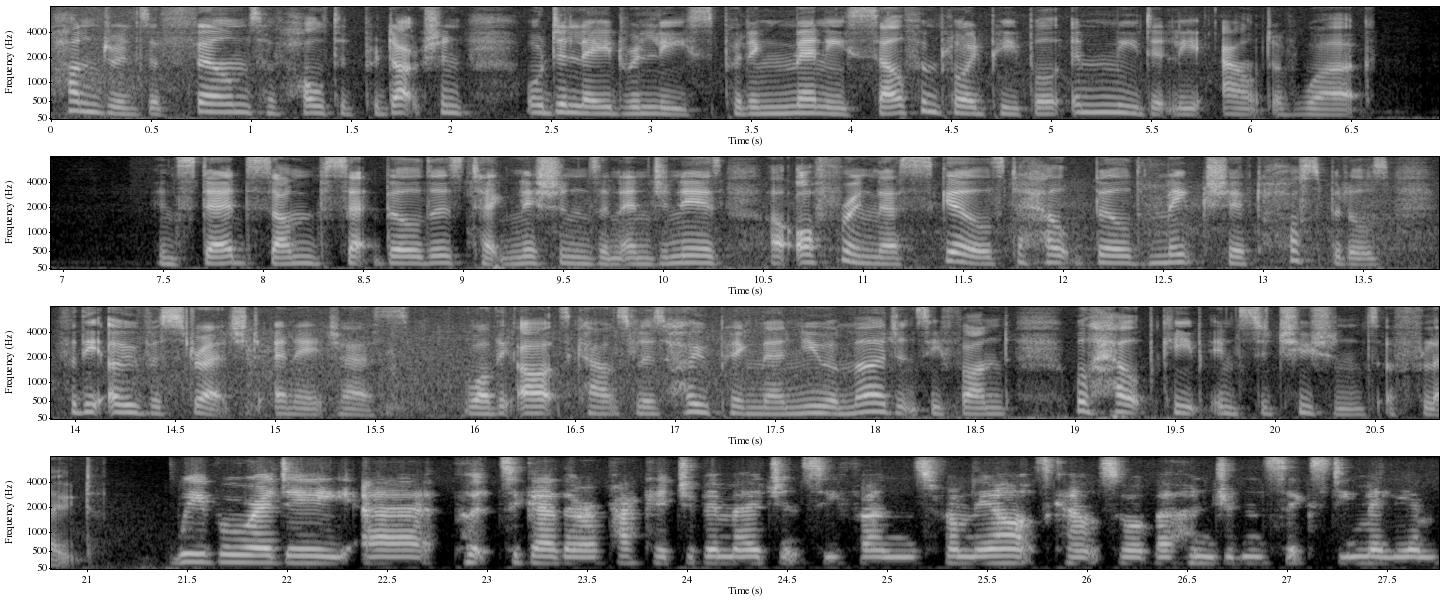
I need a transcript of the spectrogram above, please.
Hundreds of films have halted production or delayed release, putting many self employed people immediately out of work. Instead, some set builders, technicians, and engineers are offering their skills to help build makeshift hospitals for the overstretched NHS while the Arts Council is hoping their new emergency fund will help keep institutions afloat. We've already uh, put together a package of emergency funds from the Arts Council of £160 million.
